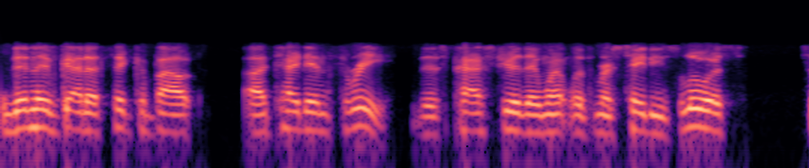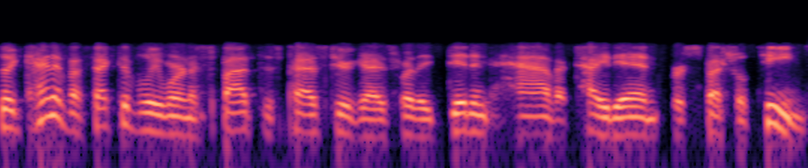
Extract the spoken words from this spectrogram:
Then they've got to think about uh, tight end three. This past year they went with Marcedes Lewis. So they kind of effectively were in a spot this past year, guys, where they didn't have a tight end for special teams,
